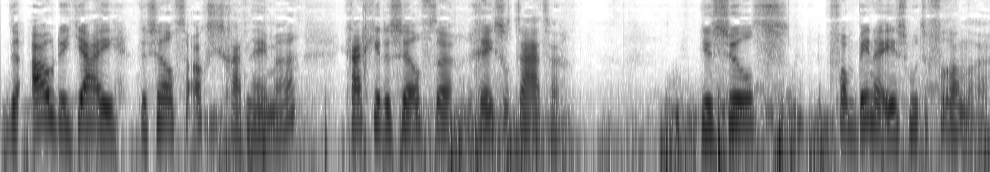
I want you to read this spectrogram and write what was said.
de oude jij dezelfde acties gaat nemen, krijg je dezelfde resultaten. Je zult van binnen eerst moeten veranderen.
